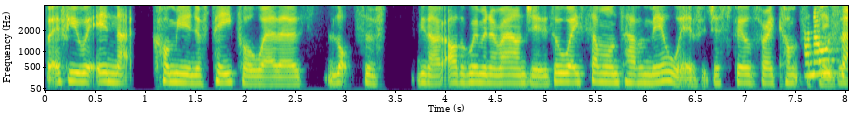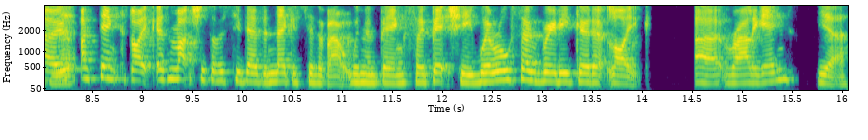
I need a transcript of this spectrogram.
But if you were in that commune of people where there's lots of you know other women around you there's always someone to have a meal with it just feels very comforting And also. I think like as much as obviously there's a negative about women being so bitchy, we're also really good at like uh rallying yeah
